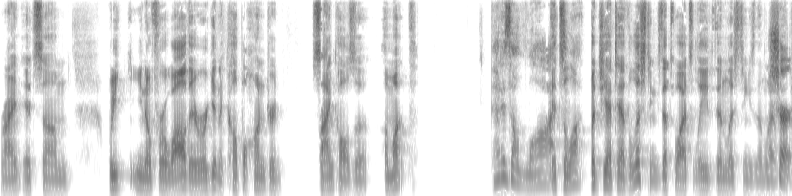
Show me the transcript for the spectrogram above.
right? It's, um, we, you know, for a while there, we we're getting a couple hundred sign calls a, a month. That is a lot. It's a lot, but you have to have the listings. That's why it's leads, then listings, then leverage. Sure.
